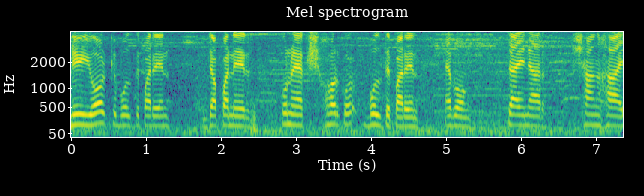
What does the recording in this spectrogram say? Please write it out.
নিউ ইয়র্ক বলতে পারেন, জাপানের কোনো এক শহর বলতে পারেন এবং চায়নার সাংহাই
